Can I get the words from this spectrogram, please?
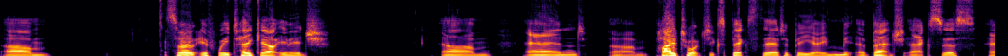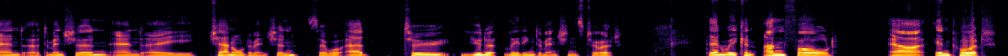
Um, so if we take our image um, and um, PyTorch expects there to be a, a, batch axis and a dimension and a channel dimension. So we'll add two unit leading dimensions to it. Then we can unfold our input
